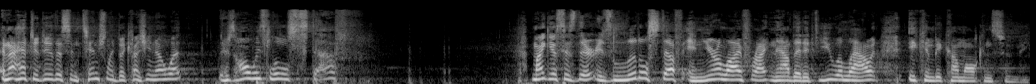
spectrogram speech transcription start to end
And I have to do this intentionally because you know what? There's always little stuff. My guess is there is little stuff in your life right now that if you allow it, it can become all consuming.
